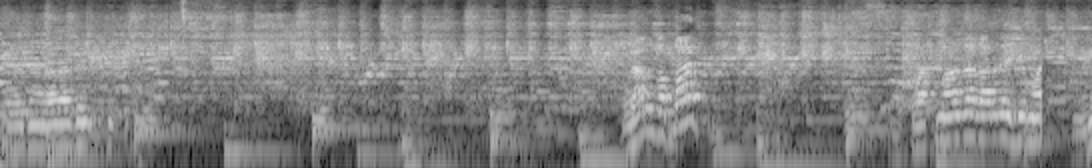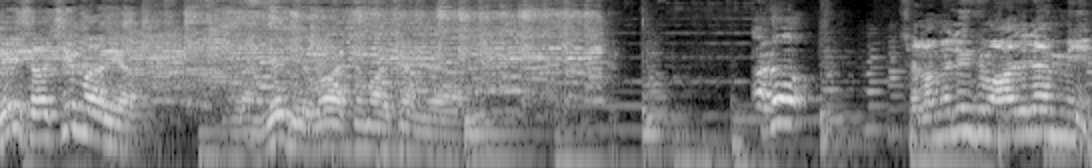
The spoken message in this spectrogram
Nereden aradın? Ulan kapat. Kapatma da kardeşim. Neyse açayım bari ya. Ulan ne diyor bu akşam akşam ya. Alo. Selamünaleyküm Adil emmi.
